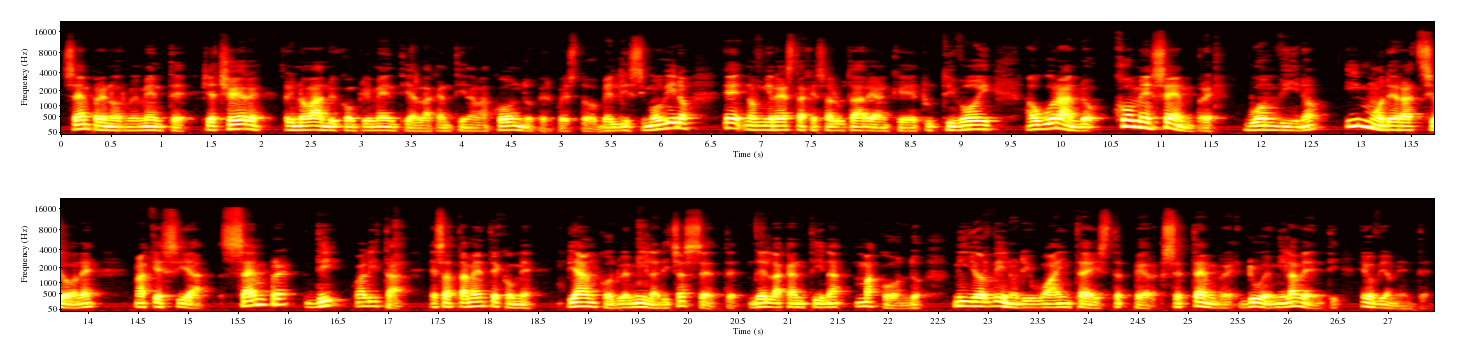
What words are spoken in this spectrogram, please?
sempre enormemente piacere, rinnovando i complimenti alla cantina Macondo per questo bellissimo vino. E non mi resta che salutare anche tutti voi, augurando come sempre buon vino in moderazione ma che sia sempre di qualità, esattamente come Bianco 2017 della cantina Macondo, miglior vino di Wine Taste per settembre 2020 e ovviamente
